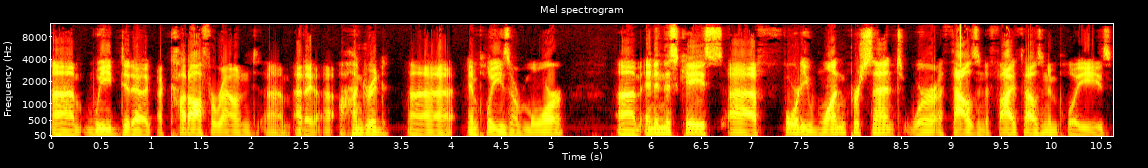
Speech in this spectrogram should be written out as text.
um, we did a, a cutoff around um, at a, a hundred uh, employees or more, um, and in this case, uh, 41% were a thousand to five thousand employees,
